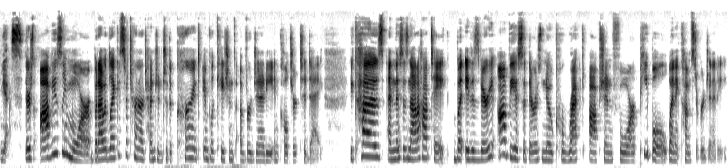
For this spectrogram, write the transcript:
Yes. There's obviously more, but I would like us to turn our attention to the current implications of virginity in culture today. Because, and this is not a hot take, but it is very obvious that there is no correct option for people when it comes to virginity.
